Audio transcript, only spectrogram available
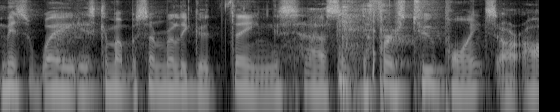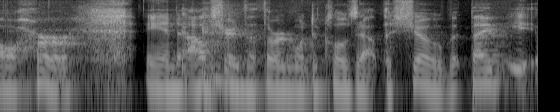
Miss Wade has come up with some really good things. Uh, so the first two points are all her, and I'll share the third one to close out the show. But babe, it,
